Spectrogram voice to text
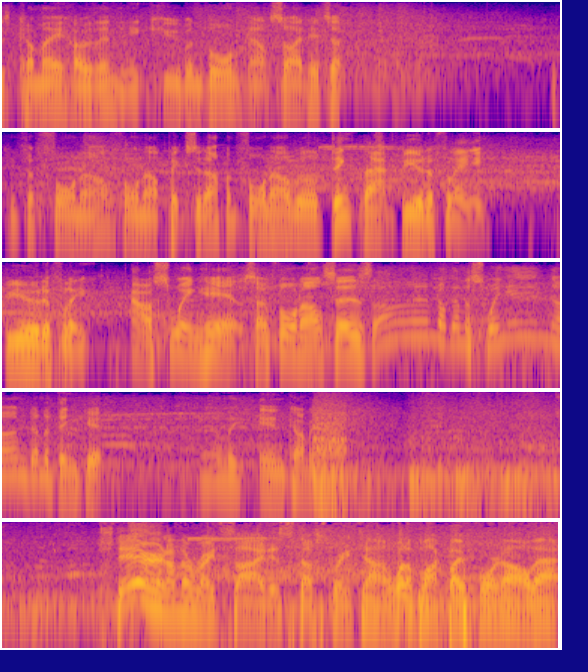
is Camejo then, the Cuban-born outside hitter. Looking for Fornal. Fornal picks it up and Fornal will dink that beautifully. Beautifully. Our swing here. So Fornal says, I'm not going to swing in, I'm going to dink it. And the incoming. Staring on the right side is stuffed straight down. What a block by Fornal. That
